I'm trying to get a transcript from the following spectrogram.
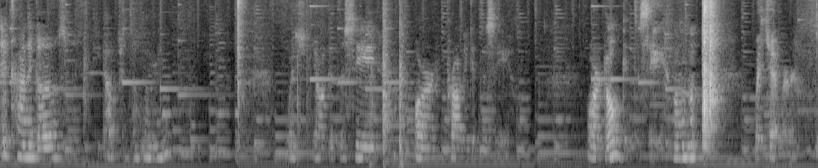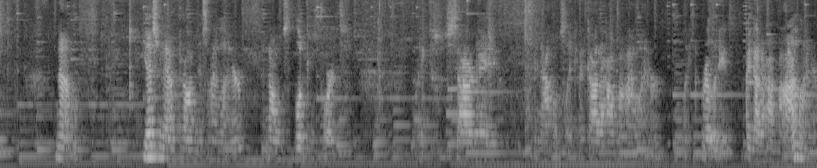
It kind of goes with the outfits I'm wearing, which y'all get to see, or probably get to see, or don't get to see, whichever. Now, yesterday I put on this eyeliner, and I was looking for it like Saturday, and I was like, I gotta have my eyeliner. Like, really, I gotta have my eyeliner.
